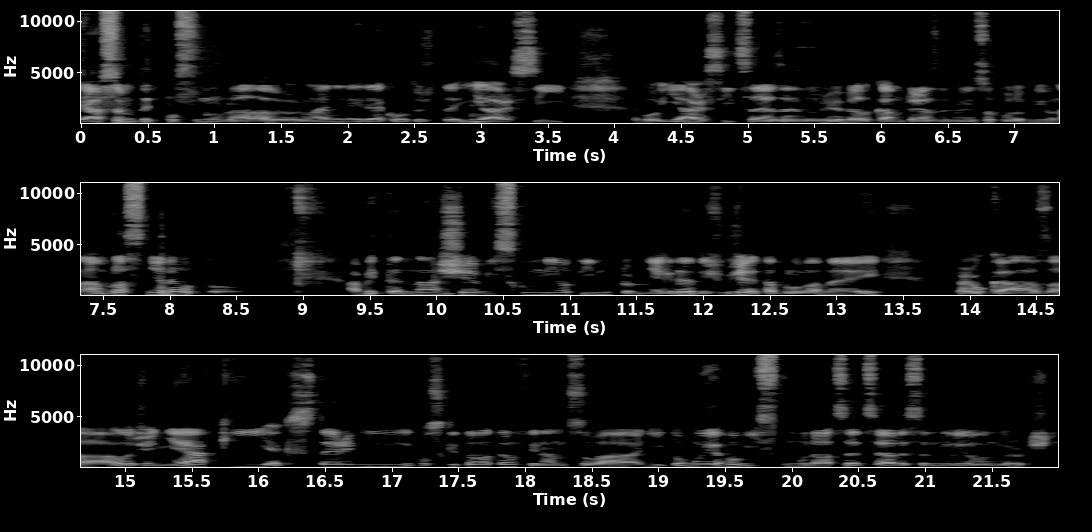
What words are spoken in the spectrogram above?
já jsem teď posunul dál. Jo. Ono ani nejde jako o to, že to je ERC, nebo ERC.cz, nebo že Welcome Trust, nebo něco podobného. Nám vlastně jde o to, aby ten náš výzkumného týmu někde, když už je etablovaný, prokázal, že nějaký externí poskytovatel financování tomu jeho výzkumu dá cca 10 milionů ročně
